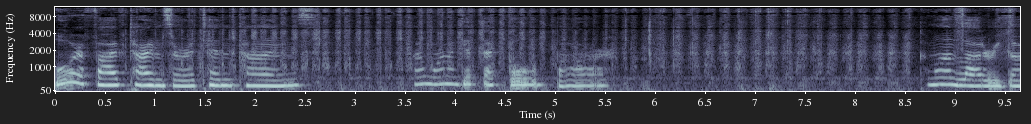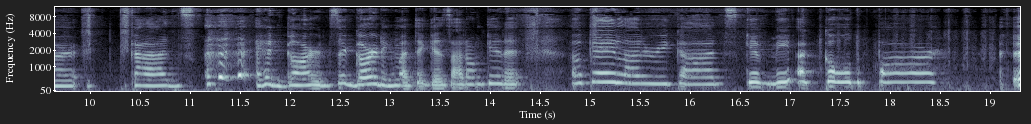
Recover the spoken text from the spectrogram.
or a five times or a 10 times. I want to get that gold bar. Come on, lottery guard gods and guards. They're guarding my tickets. I don't get it. Okay, lottery gods, give me a gold bar.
